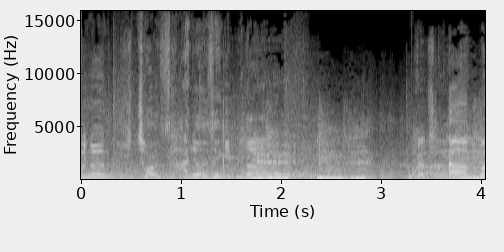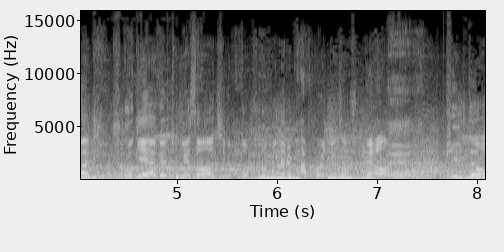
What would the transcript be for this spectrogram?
선수는 2004년생입니다. 예. 그러니까 성남과 프로 계약을 통해서 지금 또 프로 무대를 밟고 있는 선수인데요. 네. 빌더,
